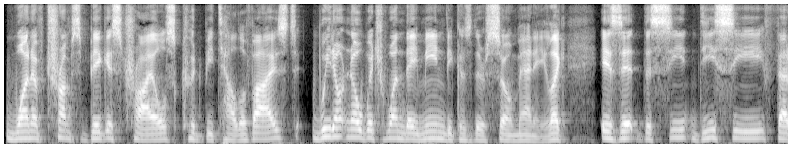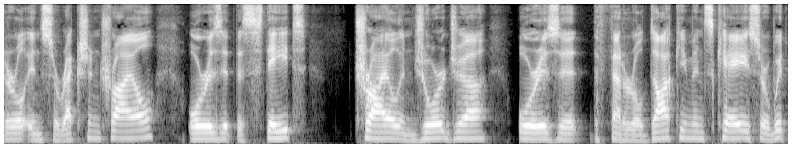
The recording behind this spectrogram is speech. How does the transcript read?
one of Trump's biggest trials could be televised, we don't know which one they mean because there's so many. Like, is it the C- DC federal insurrection trial, or is it the state trial in Georgia? Or is it the federal documents case? Or which,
